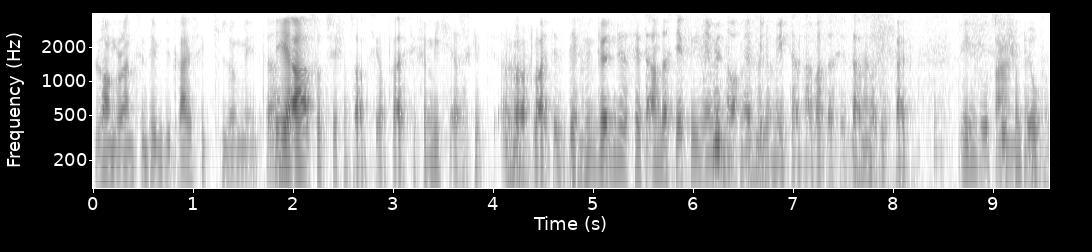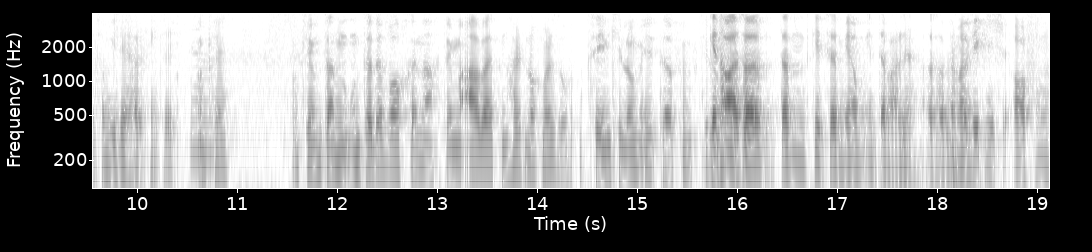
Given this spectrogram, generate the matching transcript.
Long Run sind eben die 30 Kilometer? Ja, so zwischen 20 und 30 für mich. Also es gibt aber auch Leute, die mhm. würden das jetzt anders definieren mit noch mehr Kilometern, aber das ist das, was ich halt irgendwo Wahnsinn. zwischen Beruf und Familie halt hinkriege. Ja. Okay. Okay, und dann unter der Woche nach dem Arbeiten halt nochmal so 10 Kilometer, 5 Kilometer. Genau, also dann geht es ja mehr um Intervalle. Also wenn man wirklich auf dem,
